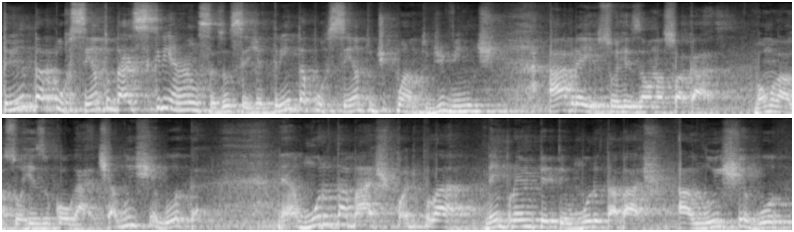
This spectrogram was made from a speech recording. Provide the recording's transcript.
30% das crianças, ou seja, 30% de quanto? De 20. Abre aí, sorrisão na sua casa. Vamos lá, o sorriso colgate. A luz chegou, cara. Né? O muro está baixo, pode pular. Vem para o MPP, o muro está baixo. A luz chegou.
